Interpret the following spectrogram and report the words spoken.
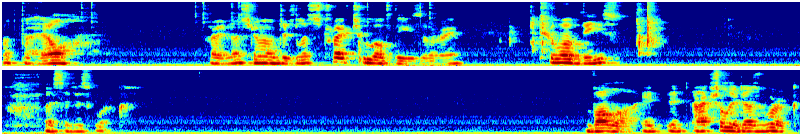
What the hell? Alright, let's this. Let's try two of these, alright? Two of these. Let's see this work. Voila, it, it actually does work.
